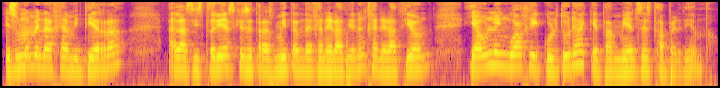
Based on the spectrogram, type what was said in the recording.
Es un homenaje a mi tierra, a las historias que se transmiten de generación en generación y a un lenguaje y cultura que también se está perdiendo.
